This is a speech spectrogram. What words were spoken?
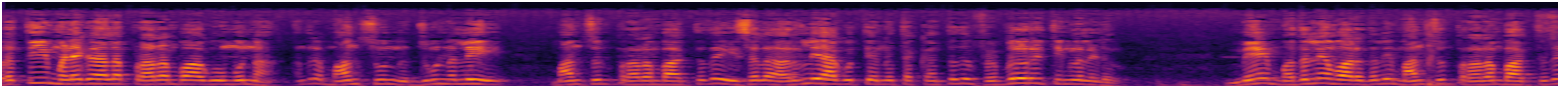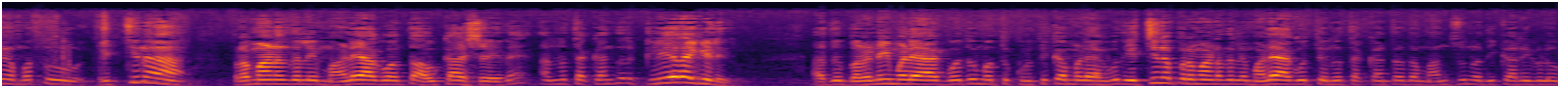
ಪ್ರತಿ ಮಳೆಗಾಲ ಪ್ರಾರಂಭ ಆಗುವ ಮುನ್ನ, ಅಂದ್ರೆ ಮಾನ್ಸೂನ್ ಜೂನ್ನಲ್ಲಿ ಮಾನ್ಸೂನ್ ಪ್ರಾರಂಭ ಆಗ್ತದೆ. ಈ ಸಲ ಅರ್ಲಿ ಆಗುತ್ತೆ ಅನ್ನತಕ್ಕಂಥದ್ದು ಫೆಬ್ರವರಿ ತಿಂಗಳಲ್ಲಿ ಮೇ ಮೊದಲನೇ ವಾರದಲ್ಲಿ ಮಾನ್ಸೂನ್ ಪ್ರಾರಂಭ ಆಗ್ತದೆ ಮತ್ತು ಹೆಚ್ಚಿನ ಪ್ರಮಾಣದಲ್ಲಿ ಮಳೆ ಆಗುವಂತ ಅವಕಾಶ ಇದೆ ಅನ್ನತಕ್ಕಂಥದ್ದು ಕ್ಲಿಯರ್ ಆಗಿ ಹೇಳಿದ್ರು. ಅದು ಭರಣಿ ಮಳೆ ಆಗ್ಬೋದು ಮತ್ತು ಕೃತಿಕ ಮಳೆ ಆಗ್ಬೋದು, ಹೆಚ್ಚಿನ ಪ್ರಮಾಣದಲ್ಲಿ ಮಳೆ ಆಗುತ್ತೆ ಅನ್ನತಕ್ಕಂಥದ್ದು ಮಾನ್ಸೂನ್ ಅಧಿಕಾರಿಗಳು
